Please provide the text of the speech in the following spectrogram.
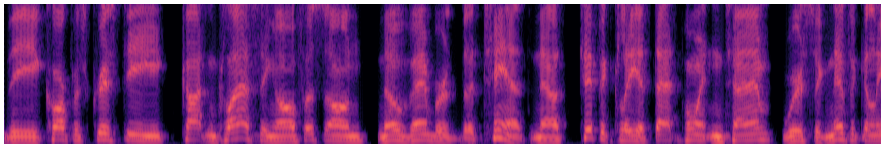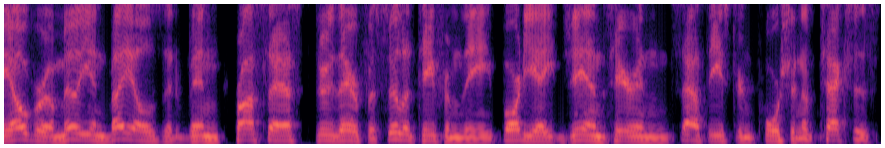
the Corpus Christi cotton classing office on November the 10th. Now, typically at that point in time, we're significantly over a million bales that have been processed through their facility from the 48 gins here in southeastern portion of Texas.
